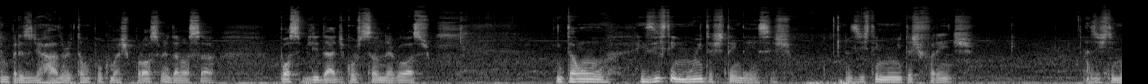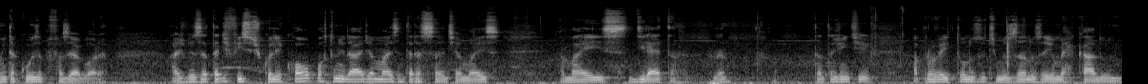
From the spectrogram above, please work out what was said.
empresas de hardware estão um pouco mais próximas da nossa possibilidade de construção de negócio. Então, existem muitas tendências, existem muitas frentes, existe muita coisa para fazer agora. Às vezes é até difícil escolher qual oportunidade é mais interessante, é mais, é mais direta, né? Tanta gente aproveitou nos últimos anos aí o mercado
